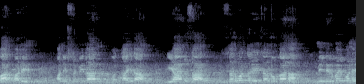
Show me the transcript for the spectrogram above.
पार पाडेन. आणि संविधान व कायदा यानुसार सर्व तऱ्हेच्या लोकांना मी निर्भयपणे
